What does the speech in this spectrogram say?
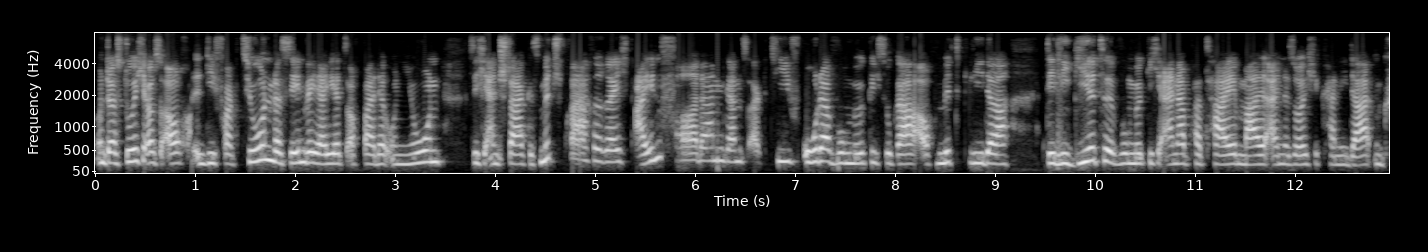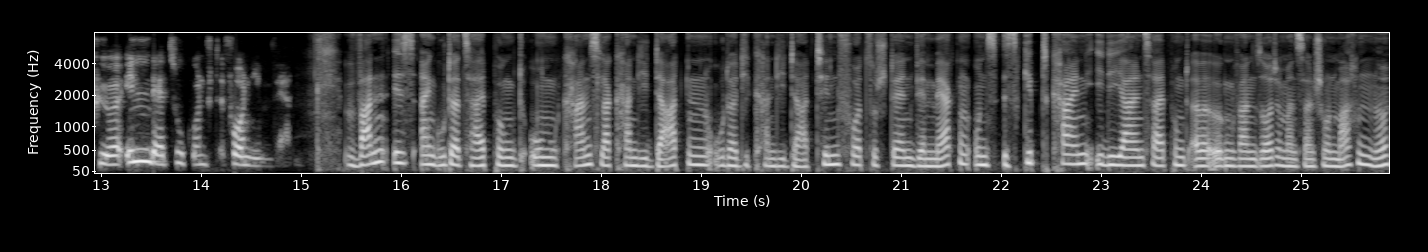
und dass durchaus auch die Fraktionen, das sehen wir ja jetzt auch bei der Union, sich ein starkes Mitspracherecht einfordern, ganz aktiv oder womöglich sogar auch Mitglieder Delegierte womöglich einer Partei mal eine solche Kandidatenkür in der Zukunft vornehmen werden. Wann ist ein guter Zeitpunkt, um Kanzlerkandidaten oder die Kandidatin vorzustellen? Wir merken uns, es gibt keinen idealen Zeitpunkt, aber irgendwann sollte man es dann schon machen. Ne?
